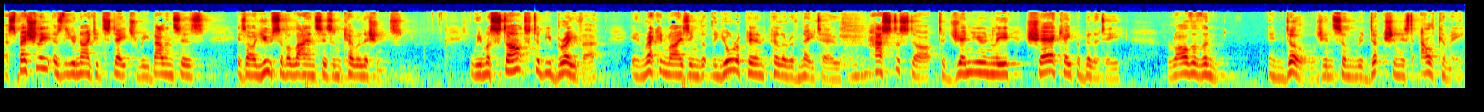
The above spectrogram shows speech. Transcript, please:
especially as the United States rebalances, is our use of alliances and coalitions. We must start to be braver in recognizing that the European pillar of NATO has to start to genuinely share capability rather than indulge in some reductionist alchemy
